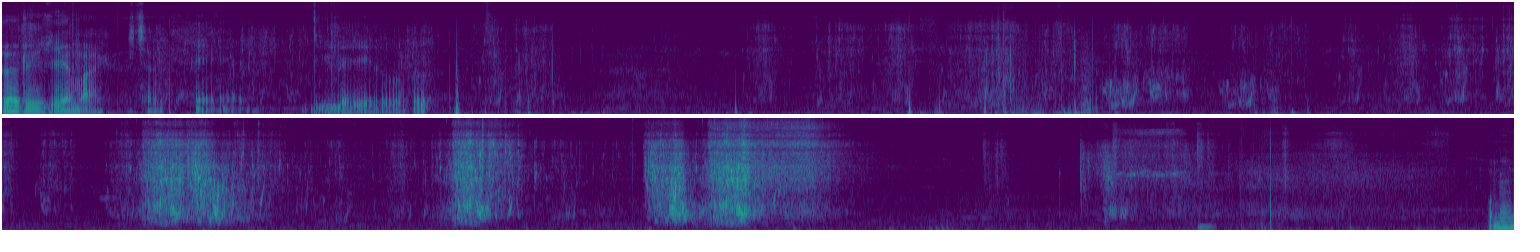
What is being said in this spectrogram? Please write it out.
Şöyle yüzelim arkadaşlar. Ee, ileriye doğru. O ne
